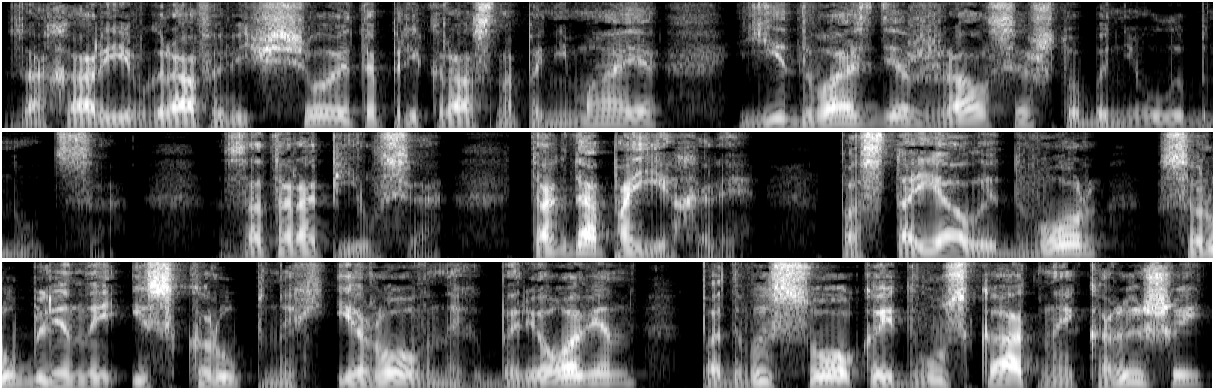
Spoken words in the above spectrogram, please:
Захар Евграфович, все это прекрасно понимая, едва сдержался, чтобы не улыбнуться заторопился. Тогда поехали. Постоялый двор, срубленный из крупных и ровных бревен под высокой двускатной крышей,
